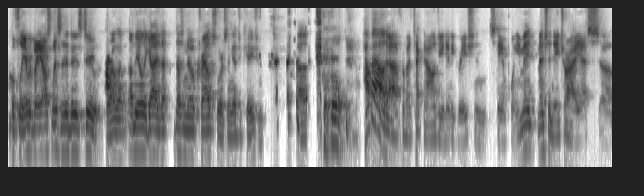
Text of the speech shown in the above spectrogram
hopefully everybody else listening to this too. I'm the, I'm the only guy that doesn't know crowdsourcing education. Uh, how about uh, from a technology and integration standpoint? You may, mentioned HRIS. Uh,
